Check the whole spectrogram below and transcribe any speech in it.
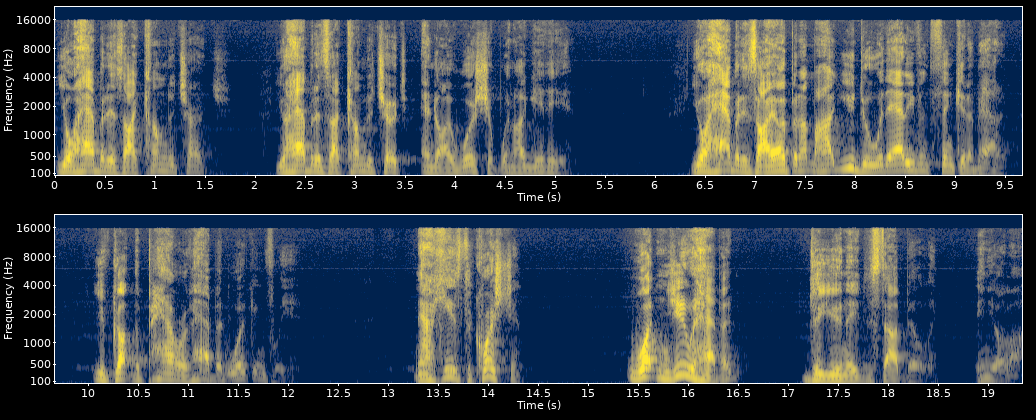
Your habit is I come to church. Your habit is I come to church and I worship when I get here. Your habit is I open up my heart. You do it without even thinking about it. You've got the power of habit working for you. Now, here's the question What new habit do you need to start building in your life?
